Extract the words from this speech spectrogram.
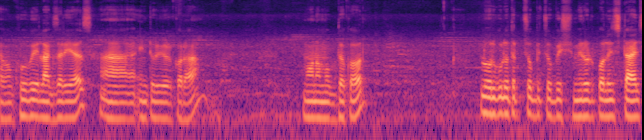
এবং খুবই লাক্সারিয়াস ইন্টেরিয়র করা, মনোমুগ্ধকর। ফ্লোরগুলোতে চব্বিশ চব্বিশ মিরর পলিশ টাইলস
